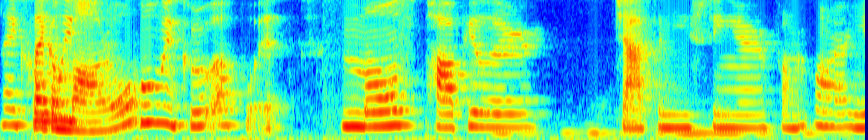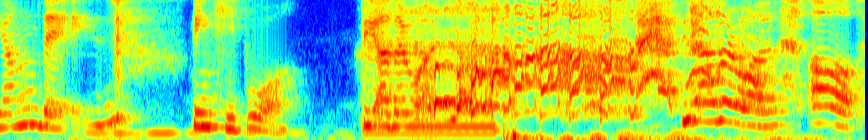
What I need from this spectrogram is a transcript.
Like who like a we, model. who we grew up with. Most popular Japanese singer from our young days. The other one. The other one。Oh,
